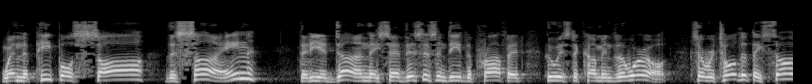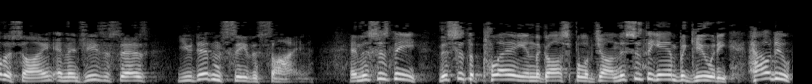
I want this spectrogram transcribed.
when the people saw the sign that he had done, they said, this is indeed the prophet who is to come into the world. So we're told that they saw the sign, and then Jesus says, you didn't see the sign. And this is the, this is the play in the Gospel of John. This is the ambiguity. How do,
